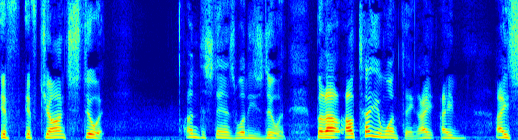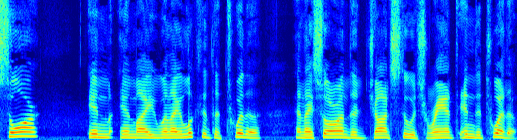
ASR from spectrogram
if if Jon Stewart understands what he's doing, but I'll, I'll tell you one thing. I, I I saw in in my when I looked at the Twitter and I saw under Jon Stewart's rant in the Twitter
